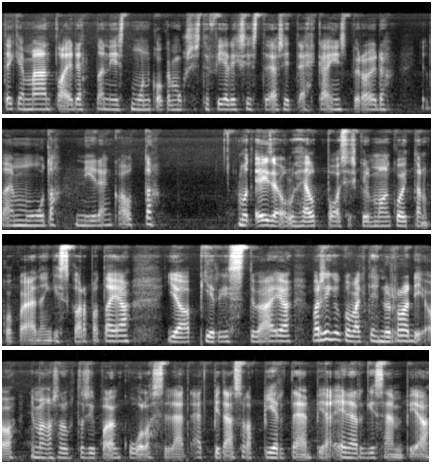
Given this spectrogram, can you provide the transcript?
tekemään taidetta niistä mun kokemuksista ja fiiliksistä ja sitten ehkä inspiroida jotain muuta niiden kautta. Mutta ei se ollut helppoa, siis kyllä mä oon koittanut koko ajan jotenkin skarpata ja, ja piristyä. Ja varsinkin kun mä vaikka tehnyt radioa, niin mä oon saanut tosi paljon kuulla sille, että, että pitäisi olla piirteempi ja energisempi ja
